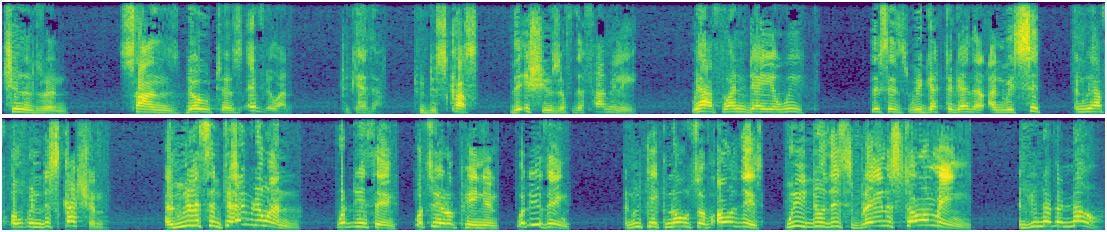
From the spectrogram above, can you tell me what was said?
children, sons, daughters, everyone together to discuss the issues of the family. We have one day a week this is, we get together and we sit and we have open discussion. And we listen to everyone. What do you think? What's your opinion? What do you think? And we take notes of all this. We do this brainstorming. And you never know.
